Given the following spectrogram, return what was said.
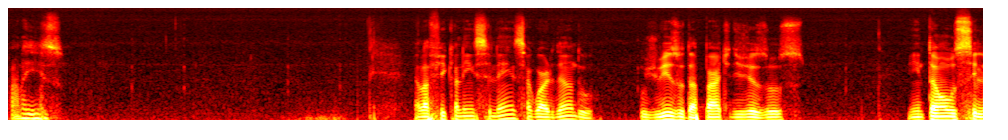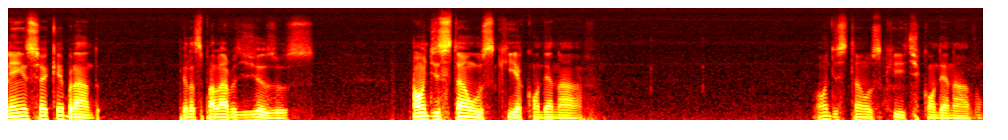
Fala isso. Ela fica ali em silêncio, aguardando o juízo da parte de Jesus. Então o silêncio é quebrado pelas palavras de Jesus. Onde estão os que a condenavam? Onde estão os que te condenavam?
